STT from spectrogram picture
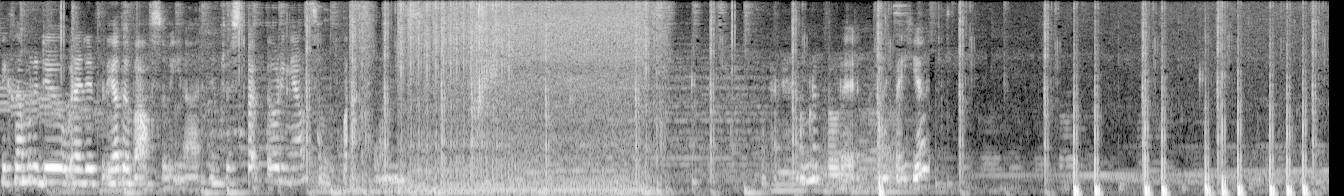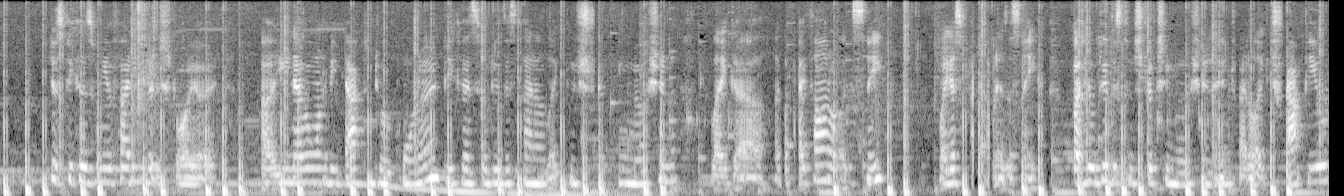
because I'm gonna do what I did for the other boss arena, and just start building out some platforms. Okay, I'm gonna build it like right here. Just because when you're fighting the destroyer, uh, you never want to be backed into a corner because he'll do this kind of like constricting motion, like a like a python or like a snake. Well, I guess python is a snake, but he'll do this constriction motion and try to like trap you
